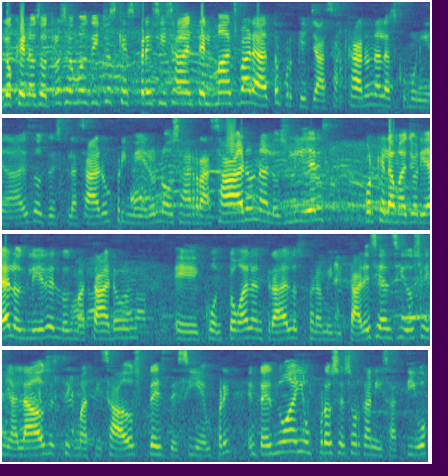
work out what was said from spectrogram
Lo que nosotros hemos dicho es que es precisamente el más barato porque ya sacaron a las comunidades, nos desplazaron primero, nos arrasaron a los líderes, porque la mayoría de los líderes los mataron eh, con toda la entrada de los paramilitares y han sido señalados, estigmatizados desde siempre. Entonces no hay un proceso organizativo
